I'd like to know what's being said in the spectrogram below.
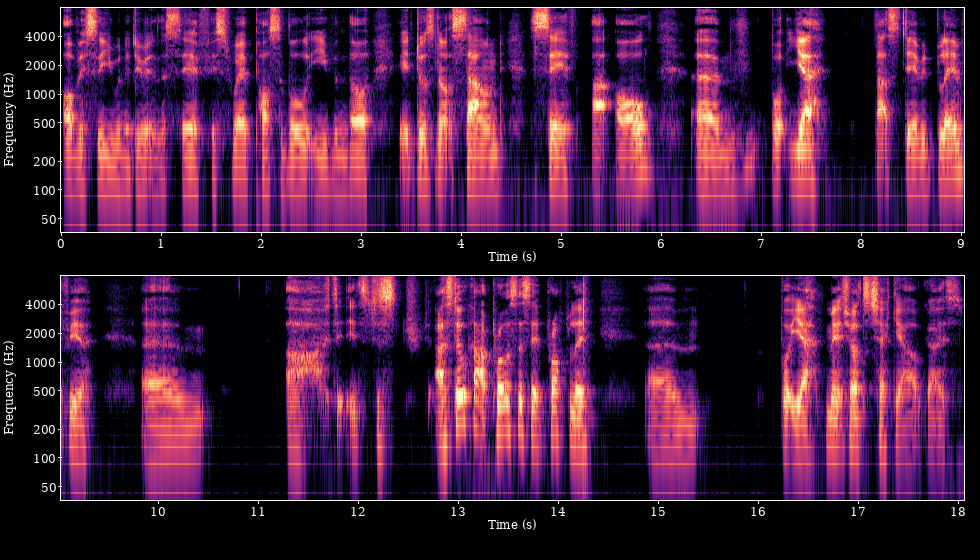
Obviously, you want to do it in the safest way possible, even though it does not sound safe at all. Um, but yeah, that's David Blaine for you. Um, oh, it's just I still can't process it properly. Um, but yeah, make sure to check it out, guys.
